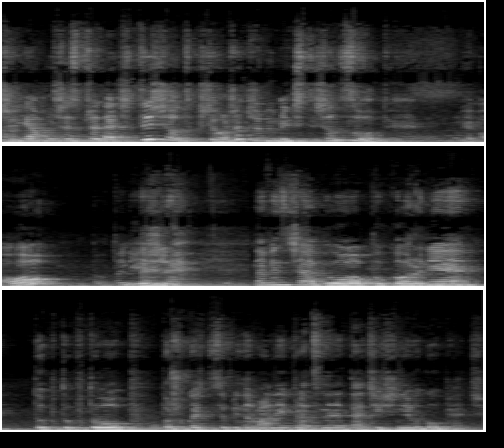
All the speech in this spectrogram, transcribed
Czyli ja muszę sprzedać tysiąc książek, żeby mieć tysiąc złotych. Mówię, o, to, to nieźle. No więc trzeba było pokornie, tup, tup, tup, poszukać sobie normalnej pracy na etacie i się nie wygłupiać.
